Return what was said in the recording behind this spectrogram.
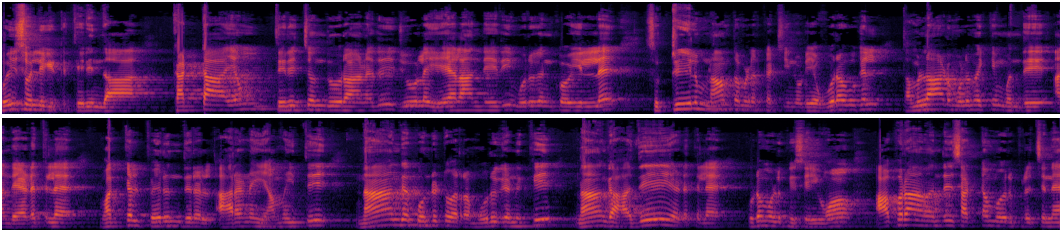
பொய் சொல்லிக்கிட்டு தெரிந்தா கட்டாயம் திருச்செந்தூரானது ஜூலை ஏழாம் தேதி முருகன் கோயிலில் சுற்றிலும் நாம் தமிழர் கட்சியினுடைய உறவுகள் தமிழ்நாடு முழுமைக்கும் வந்து அந்த இடத்துல மக்கள் பெருந்திரள் அரணை அமைத்து நாங்கள் கொண்டுட்டு வர்ற முருகனுக்கு நாங்கள் அதே இடத்துல குடமுழுக்கு செய்வோம். அப்புறம் வந்து சட்டம் ஒரு பிரச்சனை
